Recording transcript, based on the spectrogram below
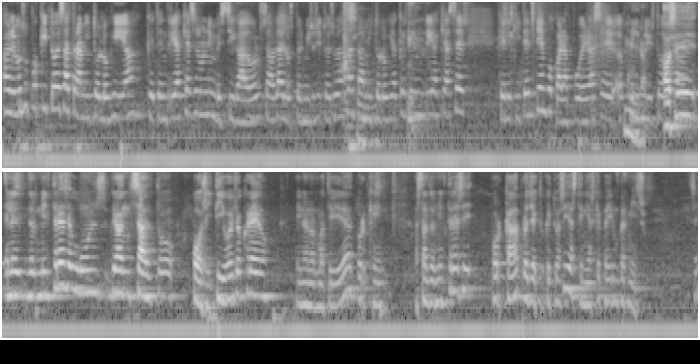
Hablemos un poquito de esa tramitología que tendría que hacer un investigador. Se habla de los permisos y todo eso, esa Sí. tramitología que él tendría que hacer, que le quite el tiempo para poder hacer eh, Mira, cumplir todo hace, en el 2013 hubo un gran salto positivo, yo creo, en la normatividad, porque hasta el 2013, por cada proyecto que tú hacías, tenías que pedir un permiso. ¿sí?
